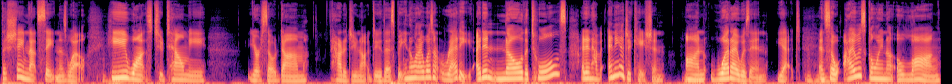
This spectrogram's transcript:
the shame, that's Satan as well. Mm-hmm. He wants to tell me, you're so dumb. How did you not do this? But you know what? I wasn't ready. I didn't know the tools, I didn't have any education. On what I was in yet. Mm-hmm. And so I was going along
